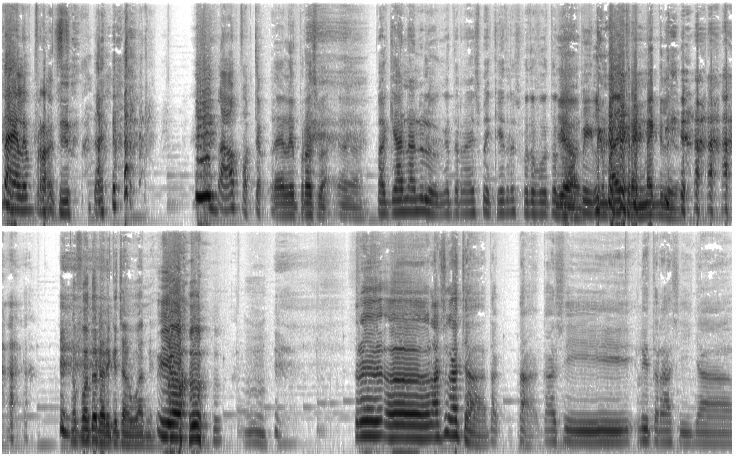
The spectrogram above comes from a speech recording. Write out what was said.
telepros. Apa cok? Telepros Pak Heeh. Bagian anu lho ngeterno SPG terus foto-foto ke HP numpai Grand Max gitu. Ngefoto dari kejauhan nih. Iya. Terus eh, langsung aja tak tak kasih literasinya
